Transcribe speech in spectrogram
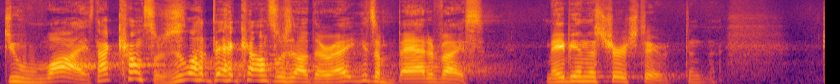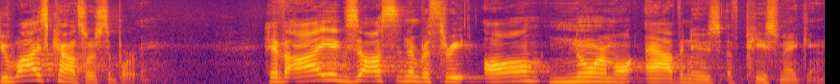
Do wise, not counselors. There's a lot of bad counselors out there, right? You get some bad advice. Maybe in this church too. Do wise counselors support me? Have I exhausted, number three, all normal avenues of peacemaking?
